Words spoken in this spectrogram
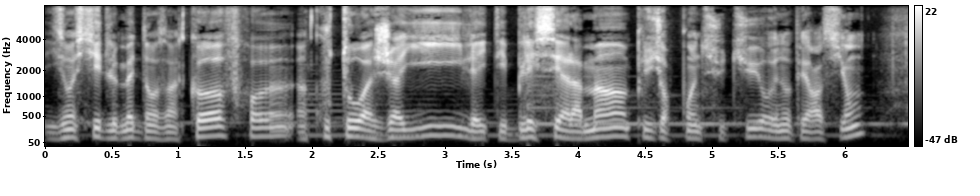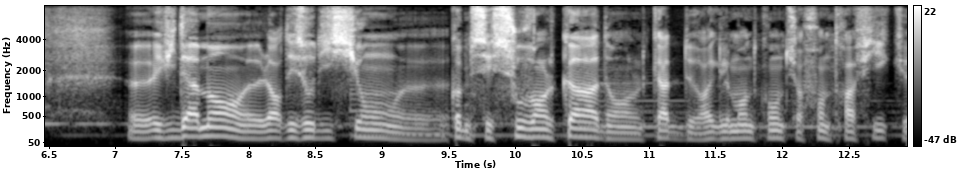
Ils ont essayé de le mettre dans un coffre. Un couteau a jailli. Il a été blessé à la main, plusieurs points de suture, une opération. Euh, évidemment, euh, lors des auditions, euh, comme c'est souvent le cas dans le cadre de règlements de compte sur fonds de trafic,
